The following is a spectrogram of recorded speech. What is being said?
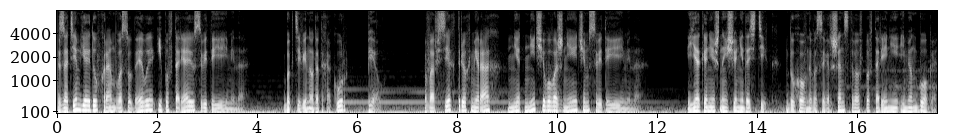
Затем я иду в храм Васудевы и повторяю святые имена. Бхактивинода Тхакур пел «Во всех трех мирах нет ничего важнее, чем святые имена». Я, конечно, еще не достиг духовного совершенства в повторении имен Бога,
